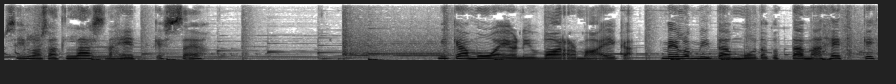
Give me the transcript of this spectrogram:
silloin sä oot läsnä hetkessä ja mikään muu ei ole niin varmaa, eikä meillä ole mitään muuta kuin tämä hetki.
